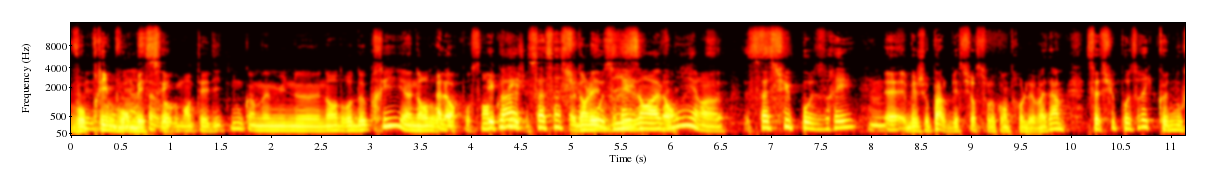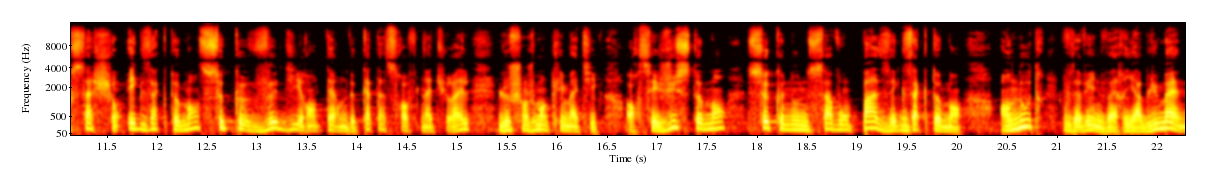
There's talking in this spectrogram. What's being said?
vos Mais primes vont combien Ça baisser. va augmenter? Dites-nous quand même une, un ordre de prix, un ordre Alors, de pourcentage. écoutez, ça, ça euh, dans les supposerait- 10 ans à non, venir. Ça supposerait, Hmm. euh, mais je parle bien sûr sur le contrôle de madame, ça supposerait que nous sachions exactement ce que veut dire en termes de catastrophe naturelle le changement climatique. Or, c'est justement ce que nous ne savons pas exactement. En outre, vous avez une variable humaine.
